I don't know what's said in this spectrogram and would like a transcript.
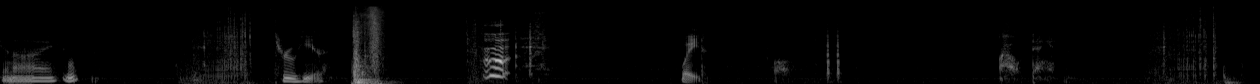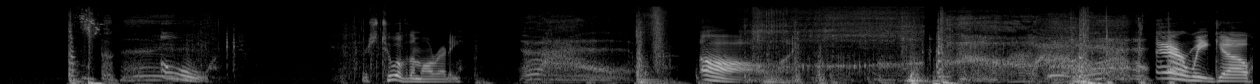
Can I... Oop. Through here. Wait. Oh. Oh, dang it. Oh! There's two of them already. Oh my. There we go.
